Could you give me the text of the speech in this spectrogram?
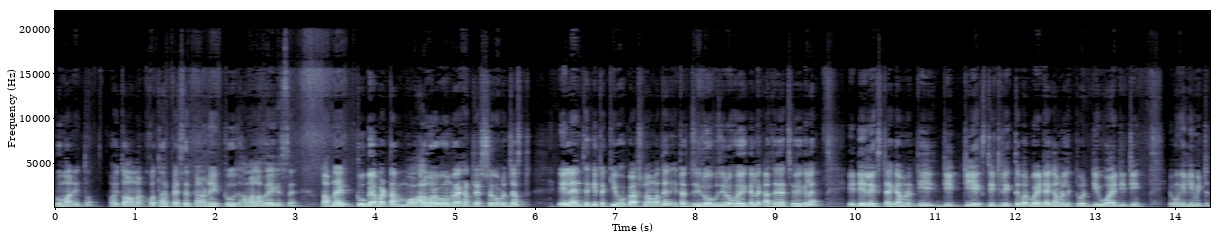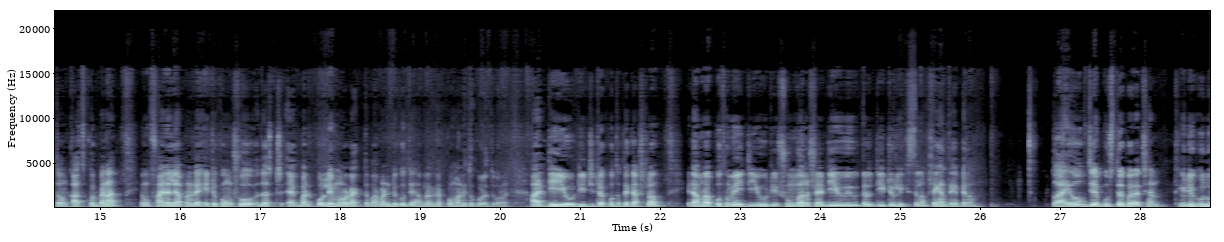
প্রমাণিত। হয়তো আমার কথার প্যাসের কারণে একটু ঝামেলা হয়ে গেছে। তো আপনারা একটু ব্যাপারটা ভালোভাবে মনে রাখার চেষ্টা করবেন। জাস্ট এই লাইন থেকে এটা কীভাবে আসলো আমাদের, এটা জিরো জিরো হয়ে গেলে, কাছাকাছি হয়ে গেলে এই ডেল এক্সটাকে আমরা ডি ডি ডিএক্স ডিটি লিখতে পারব। এটাকে আমরা লিখতে পারব ডি ওয়াই ডিটি এবং এই লিমিটটা তখন কাজ করবে না। এবং ফাইনালি আপনারা এটুকু অংশ জাস্ট একবার পড়লেই মনে রাখতে পারবেন, এটুকুতে আপনারা এটা প্রমাণিত করে দিতে পারবেন। আর ডিইউ ডিটিটা কোথা থেকে আসলো? এটা আমরা প্রথমেই du d du equal to লিখছিলাম, সেখান থেকে পেলাম। তো আই হোপ যে বুঝতে পেরেছেন থিওরিগুলো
